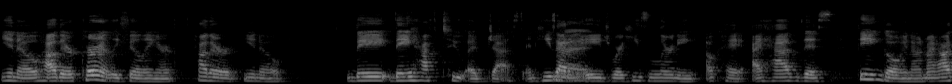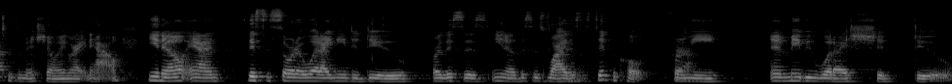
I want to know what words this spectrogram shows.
you know how they're currently feeling, or how they're you know they they have to adjust. And he's at an age where he's learning. Okay, I have this thing going on. My autism is showing right now, you know, and this is sort of what I need to do, or this is you know this is why this is difficult for Yeah. me, and maybe what I should do,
